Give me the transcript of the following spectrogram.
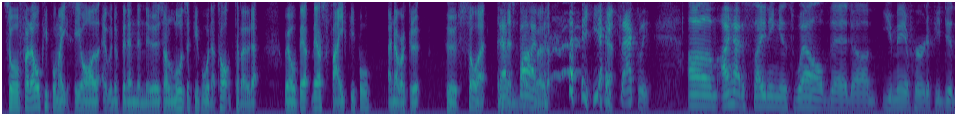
so for all people might say, oh, it would have been in the news, or loads of people would have talked about it. Well, there, there's five people in our group who saw it and That's didn't five. talk about it. yeah, yeah, exactly. Um, I had a sighting as well that uh, you may have heard if you did.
